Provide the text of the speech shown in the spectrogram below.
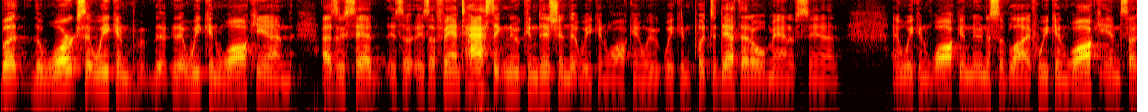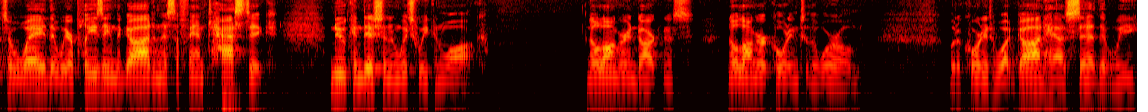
But the works that we can, that, we can walk in, as I said, is a, is a fantastic new condition that we can walk in. We, we can put to death that old man of sin, and we can walk in newness of life. We can walk in such a way that we are pleasing to God, and it's a fantastic new condition in which we can walk. No longer in darkness, no longer according to the world, but according to what God has said that we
